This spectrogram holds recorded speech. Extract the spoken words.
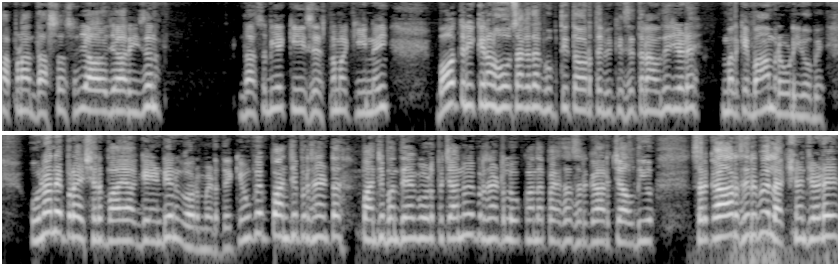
ਆਪਣਾ ਦੱਸ ਸੁਝਾਅ ਜਾਂ ਰੀਜ਼ਨ ਦੱਸ ਵੀ ਇਹ ਕੀ ਸਿਸਟਮ ਆ, ਕੀ ਨਹੀਂ। ਬਹੁਤ ਤਰੀਕੇ ਨਾਲ ਹੋ ਸਕਦਾ ਗੁਪਤੀ ਤੌਰ ਤੇ ਵੀ ਕਿਸੇ ਤਰ੍ਹਾਂ ਉਹਦੀ ਜਿਹੜੇ ਮਤਲਬ ਕਿ ਬਾਹ ਮਰੋੜੀ ਹੋਵੇ। ਉਹਨਾਂ ਨੇ ਪ੍ਰੈਸ਼ਰ ਪਾਇਆ ਅੱਗੇ ਇੰਡੀਅਨ ਗਵਰਨਮੈਂਟ ਤੇ, ਕਿਉਂਕਿ 5% ਪੰਜ ਬੰਦਿਆਂ ਕੋਲ 95% ਲੋਕਾਂ ਦਾ ਪੈਸਾ ਸਰਕਾਰ ਚੱਲਦੀ ਉਹ। ਸਰਕਾਰ ਸਿਰਫ ਇਲੈਕਸ਼ਨ ਜਿਹੜੇ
